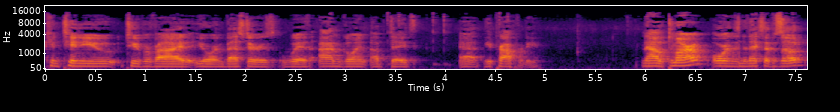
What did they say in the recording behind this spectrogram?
continue to provide your investors with ongoing updates at the property. Now, tomorrow or in the next episode,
